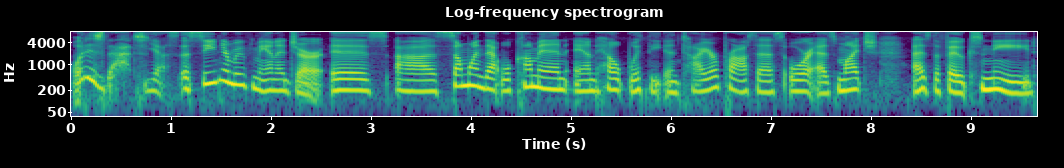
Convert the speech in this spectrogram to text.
What is that? Yes, a senior move manager is uh, someone that will come in and help with the entire process or as much as the folks need.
